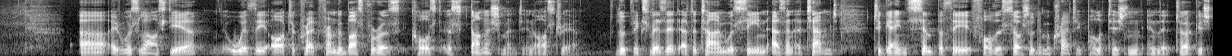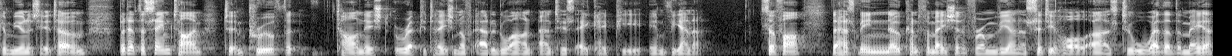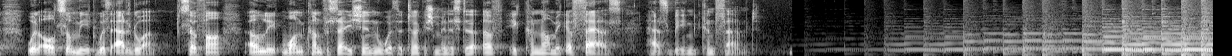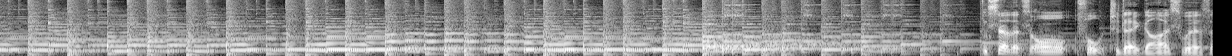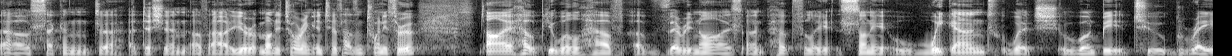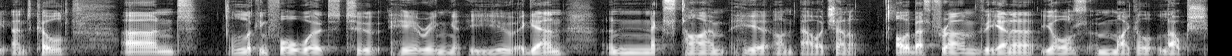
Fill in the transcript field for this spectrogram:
Uh, it was last year, with the autocrat from the Bosporus, caused astonishment in Austria. Ludwig's visit at the time was seen as an attempt to gain sympathy for the social democratic politician in the Turkish community at home, but at the same time to improve the tarnished reputation of Erdogan and his AKP in Vienna. So far, there has been no confirmation from Vienna City Hall as to whether the mayor will also meet with Erdogan. So far, only one conversation with the Turkish Minister of Economic Affairs has been confirmed. So that's all for today, guys, with our second uh, edition of our Europe Monitoring in 2023. I hope you will have a very nice and hopefully sunny weekend, which won't be too grey and cold. And looking forward to hearing you again next time here on our channel. All the best from Vienna, yours, Michael Laupsch.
